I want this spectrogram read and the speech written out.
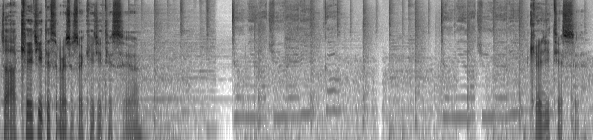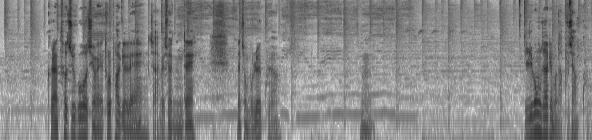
자, KGTS를 매수했어요. KGTS. KGTS. 그냥 터주고 지금 돌파길래 자 매수했는데 일단 좀 물려있고요. 음. 일봉자리 뭐 나쁘지 않고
